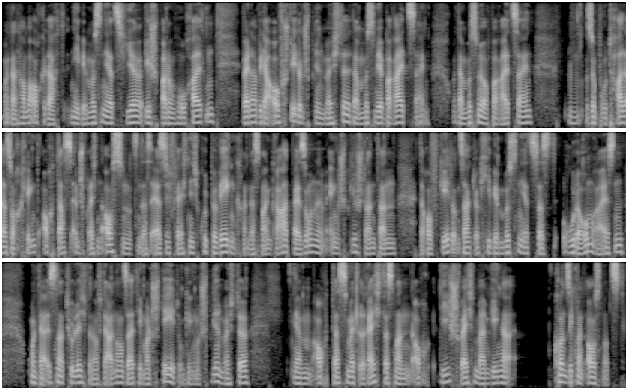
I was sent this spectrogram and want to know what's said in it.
Und dann haben wir auch gedacht, nee, wir müssen jetzt hier die Spannung hochhalten. Wenn er wieder aufsteht und spielen möchte, dann müssen wir bereit sein. Und dann müssen wir auch bereit sein, so brutal das auch klingt, auch das entsprechend auszunutzen, dass er sich vielleicht nicht gut bewegen kann, dass man gerade bei so einem engen Spielstand dann darauf geht und sagt, okay, wir müssen jetzt das Ruder rumreißen. Und da ist natürlich, wenn auf der anderen Seite jemand steht und gegen uns spielen möchte, ähm, auch das Mittel recht, dass man auch die Schwächen beim Gegner konsequent ausnutzt.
